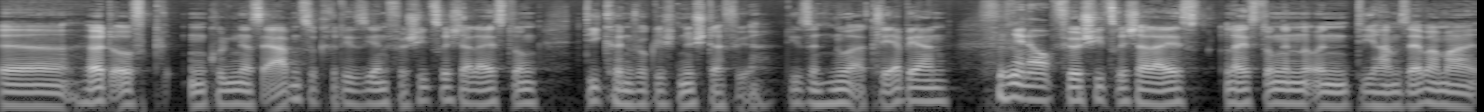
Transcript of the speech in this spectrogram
Äh, hört auf, Colinas Erben zu kritisieren für Schiedsrichterleistung. Die können wirklich nichts dafür. Die sind nur Erklärbären. Genau. für Schiedsrichterleistungen und die haben selber mal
